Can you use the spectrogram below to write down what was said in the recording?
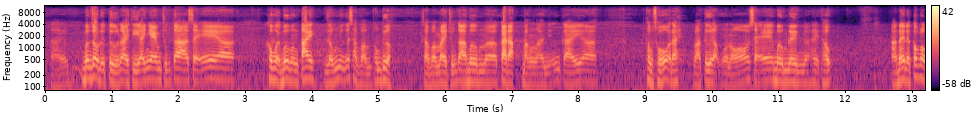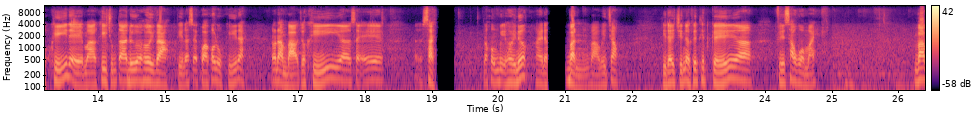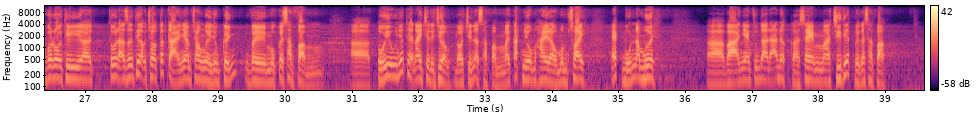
Đấy. bơm dầu điện tử này thì anh em chúng ta sẽ à, không phải bơm bằng tay giống như cái sản phẩm thông thường sản phẩm này chúng ta bơm ờ, cài đặt bằng ờ, những cái ờ, thông số ở đây và tự động của nó sẽ bơm lên hệ thống. À, đây là cốc lọc khí để mà khi chúng ta đưa hơi vào thì nó sẽ qua cốc lọc khí này. Nó đảm bảo cho khí sẽ sạch nó không bị hơi nước hay là bẩn vào bên trong. Thì đây chính là cái thiết kế phía sau của máy. Và vừa rồi thì tôi đã giới thiệu cho tất cả anh em trong nghề nhôm kính về một cái sản phẩm à, tối ưu nhất hiện nay trên thị trường đó chính là sản phẩm máy cắt nhôm hai đầu mâm xoay F450 à, ờ, và anh em chúng ta đã được ờ, xem chi tiết về các sản phẩm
